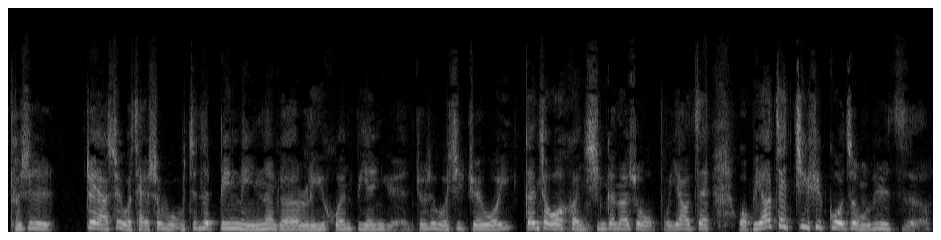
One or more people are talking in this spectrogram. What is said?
可是。对啊，所以我才说，我我真的濒临那个离婚边缘。就是我是觉得，我干脆我狠心跟他说，我不要再，我不要再继续过这种日子了。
